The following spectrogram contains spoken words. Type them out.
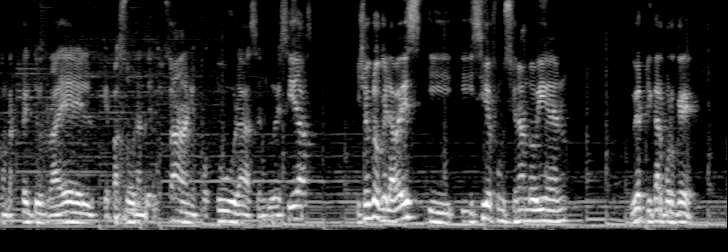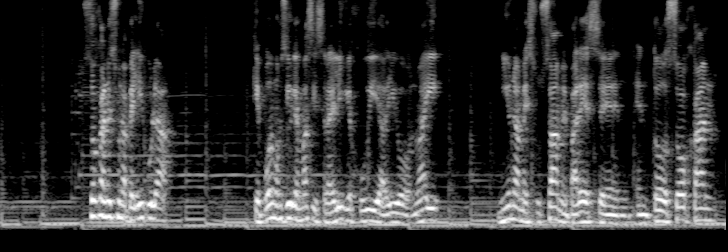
con respecto a Israel, que pasó durante estos años, posturas endurecidas. Y yo creo que la ves y, sigue funcionando bien. voy a explicar por qué. Sohan es una película que podemos decir que es más israelí que judía. Digo, no hay ni una mezuzá, me parece, en, en todo Sohan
